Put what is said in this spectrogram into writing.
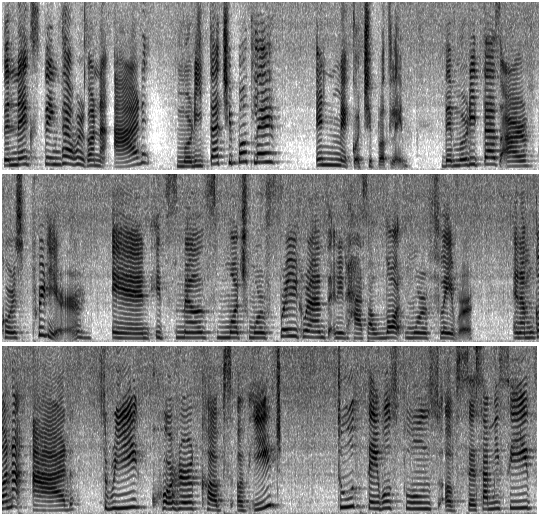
The next thing that we're gonna add, morita chipotle and meco chipotle. The moritas are of course prettier and it smells much more fragrant and it has a lot more flavor. And I'm gonna add three quarter cups of each, two tablespoons of sesame seeds,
